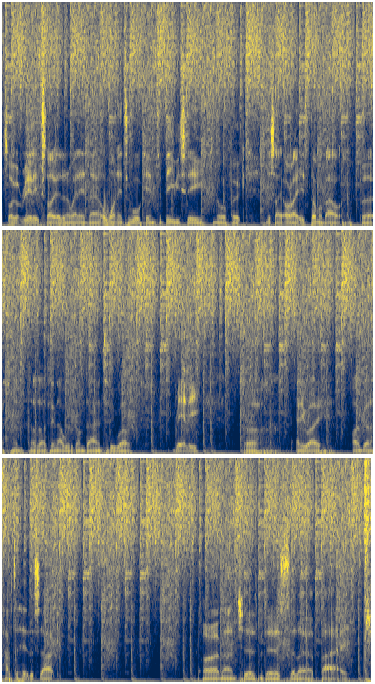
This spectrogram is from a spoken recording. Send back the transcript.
So I got really excited and I went in there. I wanted to walk into BBC Norfolk and just like, all right, it's Dom about, but um, I don't think that would have gone down too well, really. Uh, anyway, I'm going to have to hit the sack. All right, man. Cheers, my dears. See you later. Bye.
